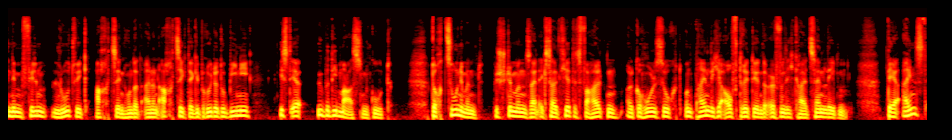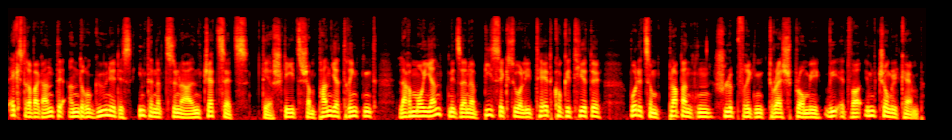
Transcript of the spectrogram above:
in dem Film Ludwig 1881 der Gebrüder Dubini, ist er über die Maßen gut. Doch zunehmend bestimmen sein exaltiertes Verhalten, Alkoholsucht und peinliche Auftritte in der Öffentlichkeit sein Leben. Der einst extravagante Androgyne des internationalen Jetsets, der stets Champagner trinkend, larmoyant mit seiner Bisexualität kokettierte, wurde zum plappernden, schlüpfrigen Trash-Promi wie etwa im Dschungelcamp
